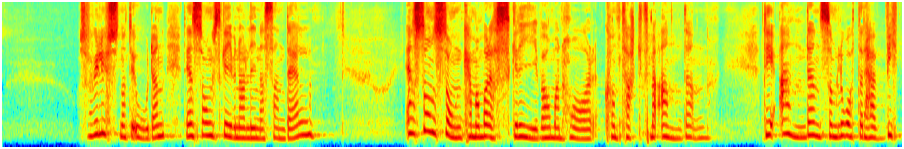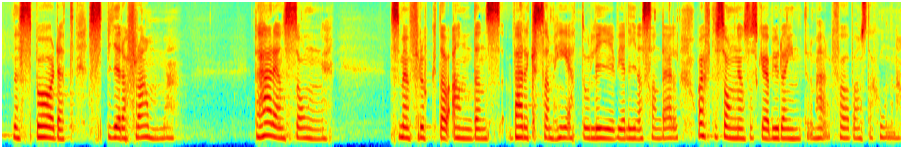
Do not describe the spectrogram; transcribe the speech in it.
Och så får vi lyssna till orden. Det är en sång skriven av Lina Sandell. En sån sång kan man bara skriva om man har kontakt med anden. Det är anden som låter det här vittnesbördet spira fram. Det här är en sång som är en frukt av andens verksamhet och liv i Elina Sandell. Och efter sången så ska jag bjuda in till de här förbönstationerna.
